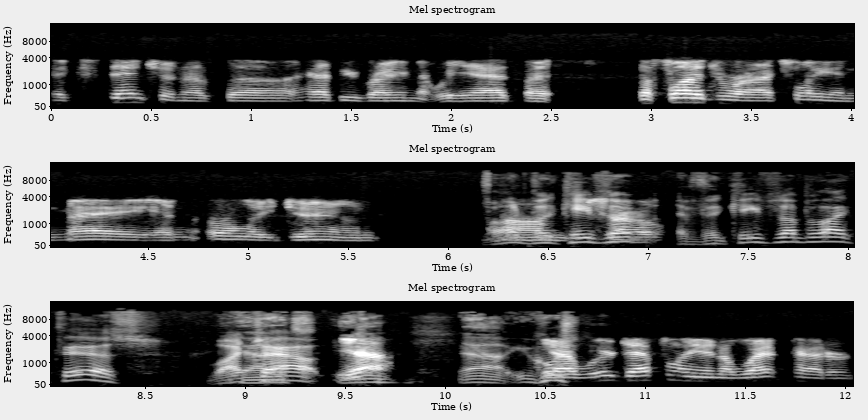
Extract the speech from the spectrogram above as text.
extension of the heavy rain that we had, but the floods were actually in May and early June. Well, if Um, it keeps so- up, if it keeps up like this, watch Yeah, out. Yeah, Yeah. Of course. yeah, we're definitely in a wet pattern.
